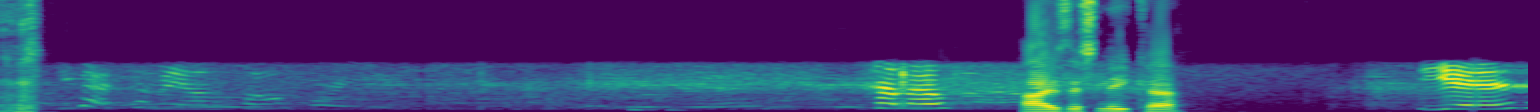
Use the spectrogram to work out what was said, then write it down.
Uh you guys tell me on the phone for you. Hello. Hi, is this Nika? Yes.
